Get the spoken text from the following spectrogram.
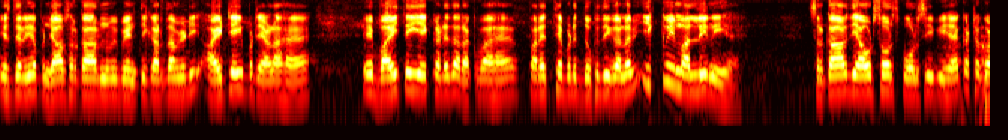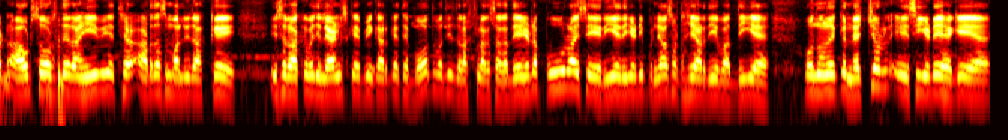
ਇਸ ਦੇ ਲਈ ਮੈਂ ਪੰਜਾਬ ਸਰਕਾਰ ਨੂੰ ਵੀ ਬੇਨਤੀ ਕਰਦਾ ਹਾਂ ਜਿਹੜੀ ਆਈਟੀਆਈ ਪਟਿਆਲਾ ਹੈ, ਇਹ 22-23 ਏਕੜ ਦਾ ਰਕਬਾ ਹੈ, ਪਰ ਇੱਥੇ ਬੜੇ ਦੁੱਖ ਦੀ ਗੱਲ ਹੈ ਵੀ ਇੱਕ ਵੀ ਮਾਲੀ ਨਹੀਂ ਹੈ। ਸਰਕਾਰ ਦੀ ਆਊਟਸੋਰਸ ਪਾਲਿਸੀ ਵੀ ਹੈ। ਘੱਟੋ ਘੱਟ ਆਊਟਸੋਰਸ ਦੇ ਰਾਹੀਂ ਵੀ ਇੱਥੇ 8-10 ਮਾਲੀ ਰੱਖ ਕੇ ਇਸ ਇਲਾਕੇ ਵਿੱਚ ਲੈਂਡਸਕੇਪਿੰਗ ਕਰਕੇ ਇੱਥੇ ਬਹੁਤ ਵਧੀਆ ਦਰਖਤ ਲੱਗ ਸਕਦੇ ਆ। ਜਿਹੜਾ ਪੂਰਾ ਇਸ ਏਰੀਏ ਦੀ ਜਿਹੜੀ 50-60 ਹਜ਼ਾਰ ਦੀ ਆਬਾਦੀ ਹੈ, ਉਹਨਾਂ ਨੂੰ ਇੱਕ ਨੈਚੁਰਲ ਏਸੀ ਜਿਹੜੇ ਹੈਗੇ ਆ,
